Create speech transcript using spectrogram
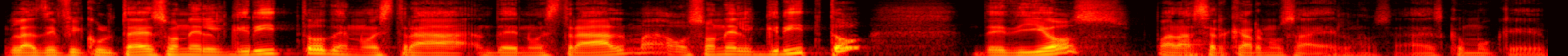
las dificultades son el grito de nuestra, de nuestra alma o son el grito de Dios para acercarnos a Él. O sea, es como que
